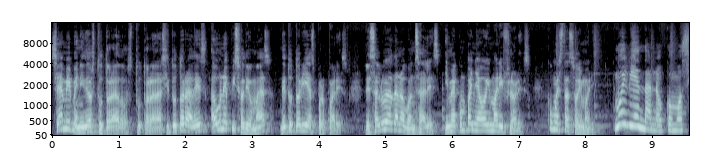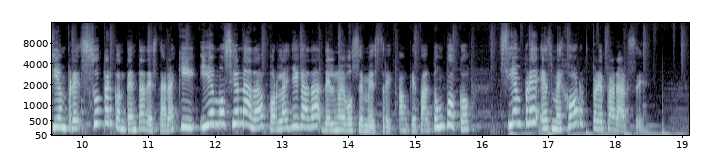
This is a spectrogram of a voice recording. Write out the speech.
Sean bienvenidos tutorados, tutoradas y tutorades a un episodio más de Tutorías por Pares. Les saluda Dano González y me acompaña hoy Mari Flores. ¿Cómo estás hoy, Mari? Muy bien, Dano, como siempre, súper contenta de estar aquí y emocionada por la llegada del nuevo semestre. Aunque falta un poco, siempre es mejor prepararse.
